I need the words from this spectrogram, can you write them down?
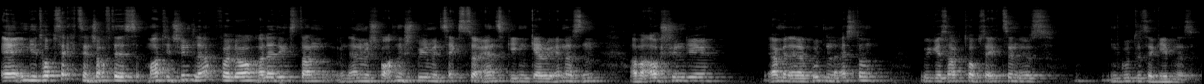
Äh, in die Top 16 schaffte es Martin Schindler, verlor allerdings dann mit einem schwachen Spiel mit 6 zu 1 gegen Gary Anderson. Aber auch Shindy ja, mit einer guten Leistung. Wie gesagt, Top 16 ist ein gutes Ergebnis.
